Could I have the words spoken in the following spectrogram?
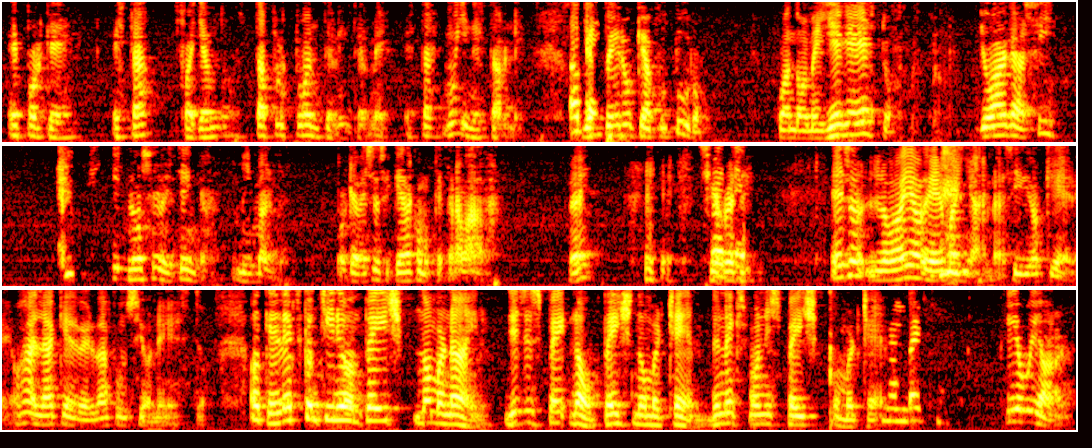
es porque está fallando, está fluctuante el internet, está muy inestable. Ok. Y espero que a futuro, cuando me llegue esto, yo haga así y no se detenga mi mano, porque a veces se queda como que trabada. ¿Ves? Cierro Ok. Eso lo voy a ver mañana, si Dios quiere. Ojalá que de verdad funcione esto. Okay, let's continue on page number nine. This is page, no, page number 10. The next one is page number 10. Number two. Here we are.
